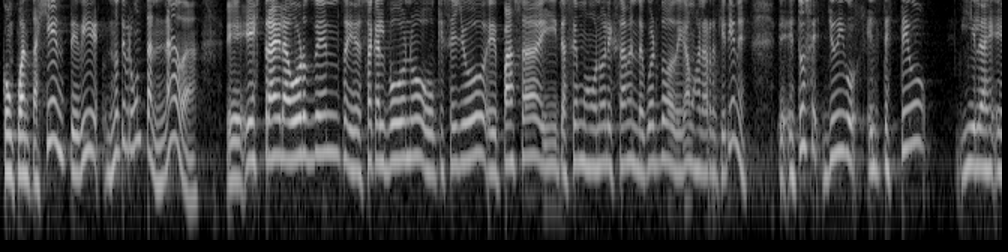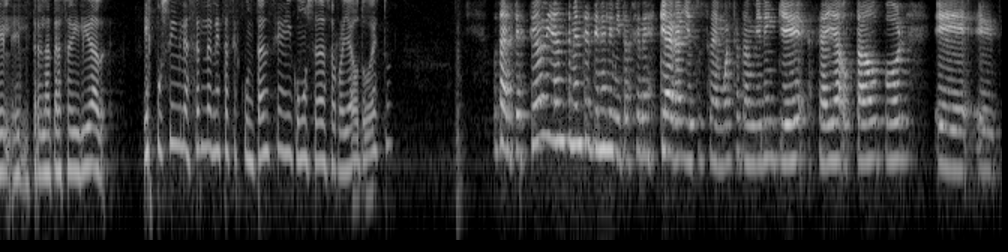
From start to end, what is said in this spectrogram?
con cuánta gente vive. No te preguntan nada. Eh, es trae la orden, eh, saca el bono o qué sé yo, pasa y te hacemos o no el examen de acuerdo, digamos, a la red que tienes. entonces, yo digo, el testeo y la, la trazabilidad, ¿es posible hacerla en estas circunstancias y cómo se ha desarrollado todo esto? O sea, el testeo evidentemente tiene limitaciones claras y eso se demuestra también en que se haya optado por eh, eh,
